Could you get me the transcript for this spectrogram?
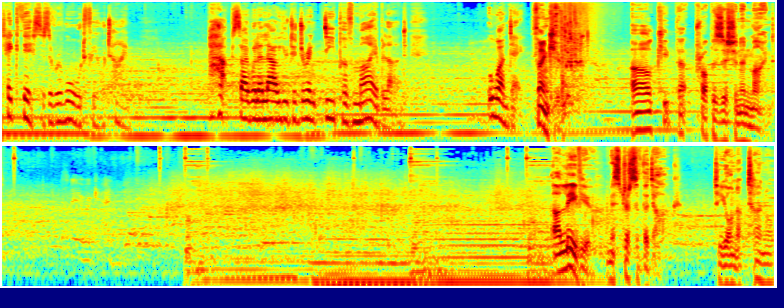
Take this as a reward for your time. Perhaps I will allow you to drink deep of my blood. One day. Thank you. I'll keep that proposition in mind. I'll leave you, Mistress of the Dark, to your nocturnal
